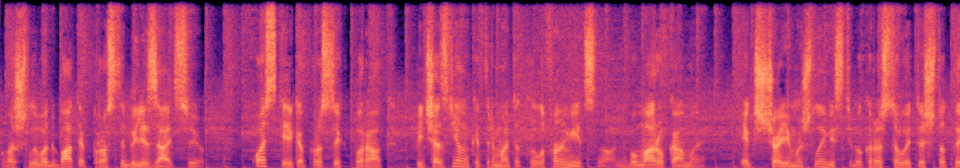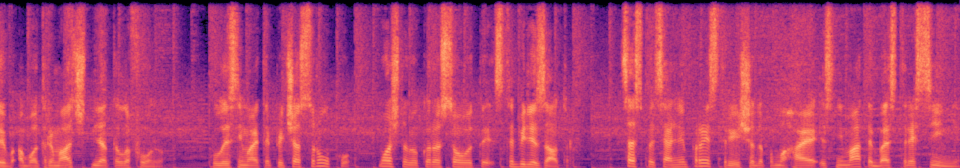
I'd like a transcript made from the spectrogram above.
важливо дбати про стабілізацію. Ось кілька простих порад. Під час зйомки тримайте телефон міцно двома руками. Якщо є можливість, використовуйте штатив або тримач для телефону. Коли знімаєте під час руху, можна використовувати стабілізатор. Це спеціальний пристрій, що допомагає знімати без трясіння.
